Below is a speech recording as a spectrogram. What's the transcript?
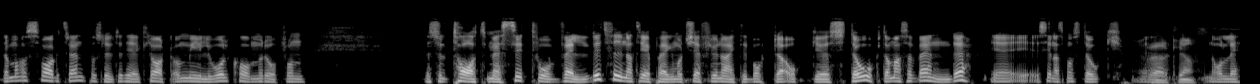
de har en svag trend på slutet helt klart. Och Millwall kommer då från resultatmässigt två väldigt fina tre poäng mot Sheffield United borta och eh, Stoke. De alltså vände eh, senast mot Stoke. Verkligen. 0-1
